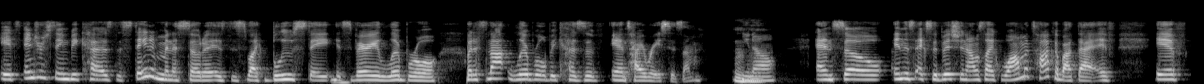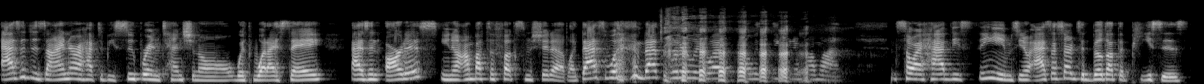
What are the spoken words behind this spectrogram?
it's interesting because the state of Minnesota is this like blue state. It's very liberal, but it's not liberal because of anti racism, mm-hmm. you know? And so in this exhibition, I was like, well, I'm gonna talk about that. If if as a designer, I have to be super intentional with what I say, as an artist, you know, I'm about to fuck some shit up. Like that's what that's literally what I was thinking in my mind. So I have these themes, you know, as I started to build out the pieces,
